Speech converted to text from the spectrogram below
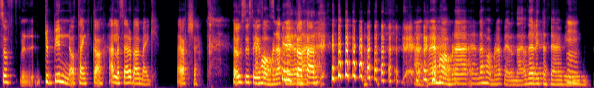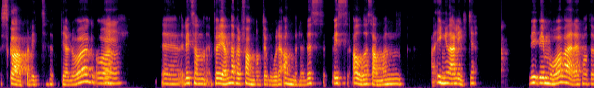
så du begynner å tenke. Ellers er det bare meg. Jeg vet ikke. Høres ut som jeg er det er superfan. Jeg håper det, det håper det er flere enn deg. Og det er litt derfor jeg vil skape litt dialog. Og Mm. eh, litt sånn, for igjen, da, for å fange opp det ordet annerledes. Hvis alle sammen Ingen er like. Vi, vi må være på en måte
